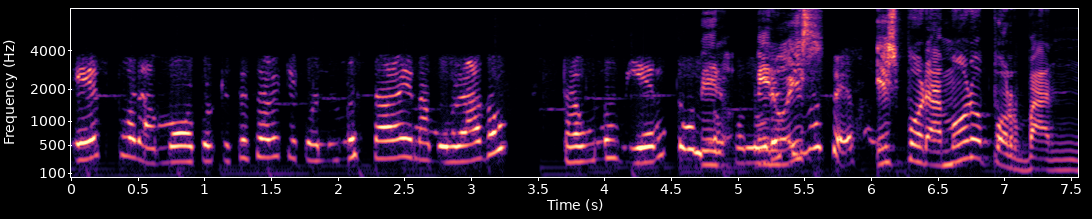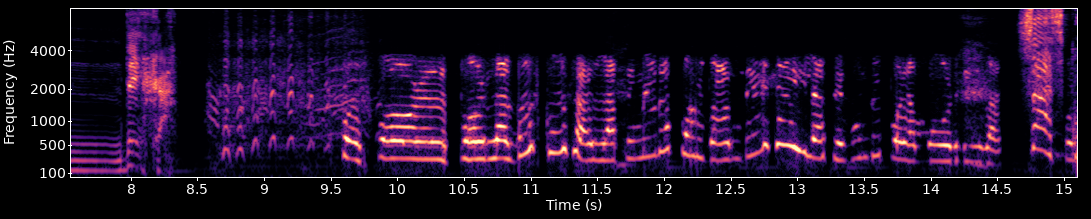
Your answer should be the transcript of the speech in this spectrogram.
es por amor, porque usted sabe que cuando uno está enamorado, está uno bien tonto. Pero, pero es. ¿es por amor o por bandeja? Pues por, por las dos cosas, la primera por bandeja y la segunda por amor, Diva. ¡Sas, Porque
